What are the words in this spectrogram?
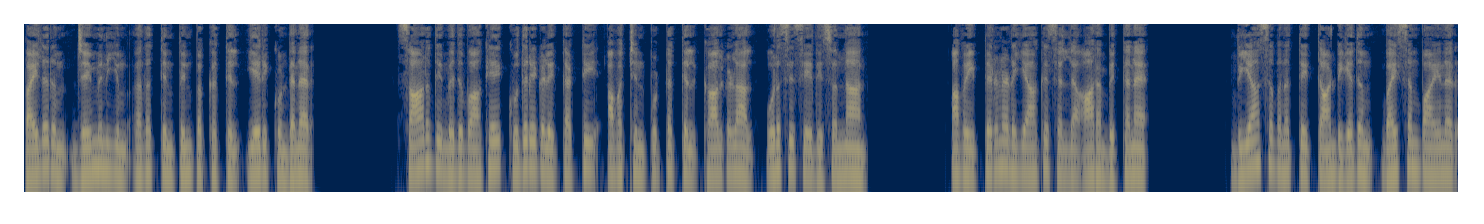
பைலரும் ஜெய்மினியும் ரதத்தின் பின்பக்கத்தில் ஏறிக்கொண்டனர் சாரதி மெதுவாக குதிரைகளைத் தட்டி அவற்றின் புட்டத்தில் கால்களால் உரசி செய்தி சொன்னான். அவை பெருநடையாக செல்ல ஆரம்பித்தன. வியாசவனத்தைத் தாண்டியதும் வைசம்பாயனர்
